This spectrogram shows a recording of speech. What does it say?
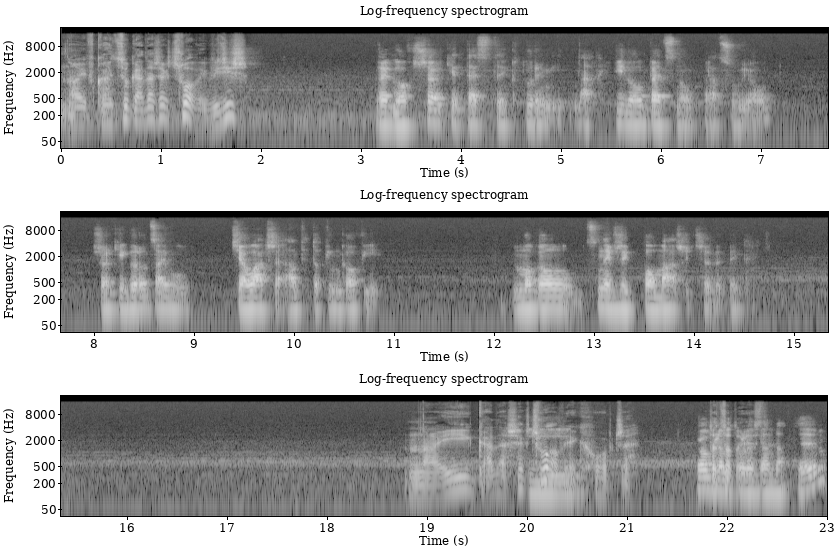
No i w końcu gadasz jak człowiek, widzisz? którego wszelkie testy, którymi na chwilę obecną pracują, wszelkiego rodzaju działacze antydopingowi, mogą co najwyżej pomarzyć, żeby wykryć. No i gadasz jak I- człowiek, chłopcze. Problem co to polega jest? na tym,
